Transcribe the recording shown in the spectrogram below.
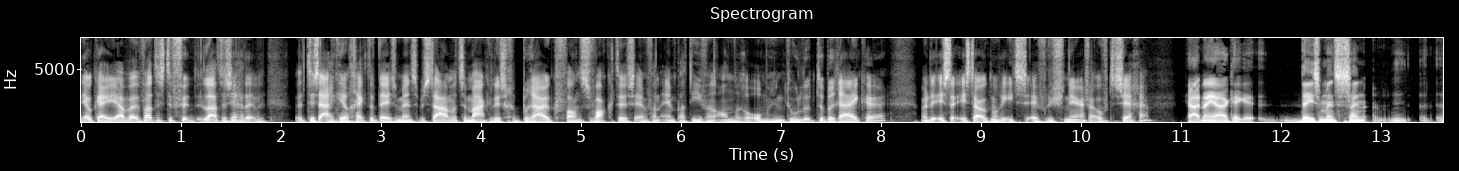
Oké, ja, wat is de. Laten we zeggen, het is eigenlijk heel gek dat deze mensen bestaan. Want ze maken dus gebruik van zwaktes en van empathie van anderen om hun doelen te bereiken. Maar is er, is daar ook nog iets evolutionairs over te zeggen? Ja, nou ja, kijk, eh, deze mensen zijn. eh,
